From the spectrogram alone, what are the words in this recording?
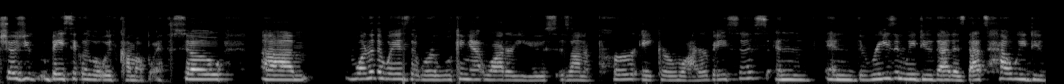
shows you basically what we've come up with. So, um, one of the ways that we're looking at water use is on a per acre water basis. And, and the reason we do that is that's how we do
